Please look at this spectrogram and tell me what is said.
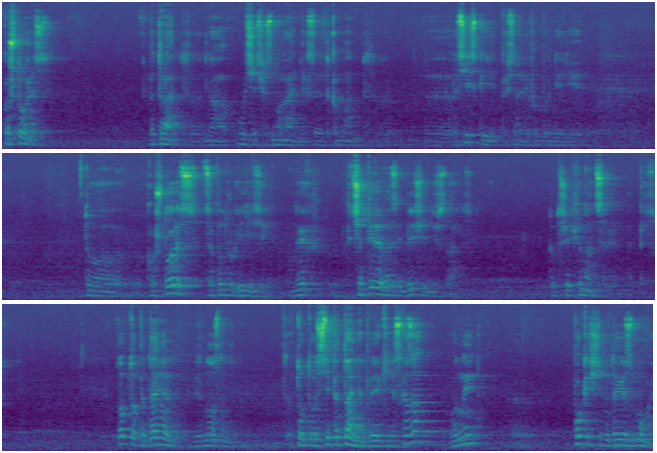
кошторис витрат на участь у змаганнях серед команд е, російської професіональної футбольної ліги, то кошторис це по другій лізі. У них в чотири рази більше, ніж зараз. Тут ще й фінансовий момент присутній. Тобто питання відносно. Тобто ось ці питання, про які я сказав, вони е, поки що не дають змоги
